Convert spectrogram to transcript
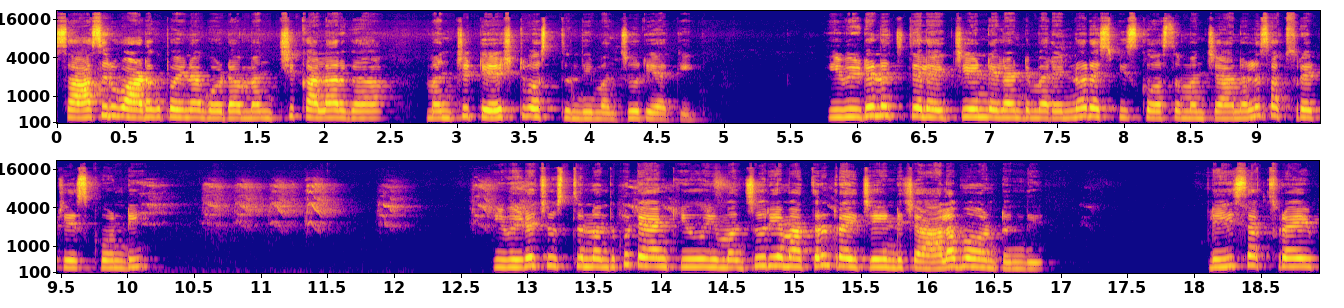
సాసులు వాడకపోయినా కూడా మంచి కలర్గా మంచి టేస్ట్ వస్తుంది మంచూరియాకి. ఈ వీడియో నచ్చితే లైక్ చేయండి. ఇలాంటి మరెన్నో రెసిపీస్ కోసం మన ఛానల్ సబ్స్క్రైబ్ చేసుకోండి. ఈ వీడియో చూస్తున్నందుకు థ్యాంక్ యూ ఈ మంచూరియా మాత్రం ట్రై చేయండి. చాలా బాగుంటుంది. ప్లీజ్ సబ్స్క్రైబ్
